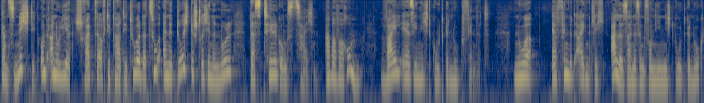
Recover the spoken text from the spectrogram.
ganz nichtig und annulliert, schreibt er auf die Partitur dazu eine durchgestrichene Null, das Tilgungszeichen. Aber warum? Weil er sie nicht gut genug findet. Nur er findet eigentlich alle seine Sinfonien nicht gut genug.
